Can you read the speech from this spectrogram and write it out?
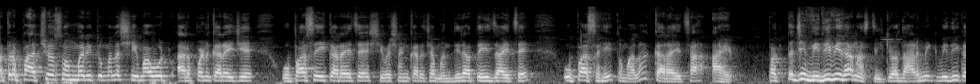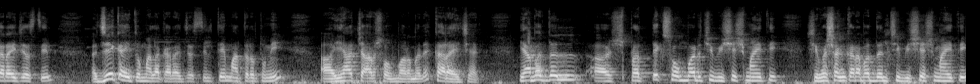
मात्र पाचव्या सोमवारी तुम्हाला शिमावूट अर्पण करायची आहे उपासही करायचे आहे शिवशंकराच्या मंदिरातही जायचं आहे उपासही तुम्हाला करायचा आहे. फक्त जे विधिविधान असतील किंवा धार्मिक विधी करायचे असतील जे काही तुम्हाला करायचे असतील ते मात्र तुम्ही ह्या चार सोमवारमध्ये करायचे आहेत. याबद्दल श- प्रत्येक सोमवारची विशेष माहिती शिवशंकराबद्दलची विशेष माहिती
